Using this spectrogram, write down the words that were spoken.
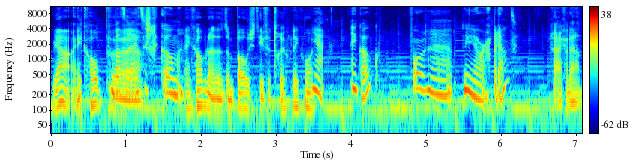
Ja, ik hoop, wat eh, eruit is gekomen. ik hoop dat het een positieve terugblik wordt. Ja, ik ook. Voor eh, nu heel erg bedankt. Graag gedaan.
